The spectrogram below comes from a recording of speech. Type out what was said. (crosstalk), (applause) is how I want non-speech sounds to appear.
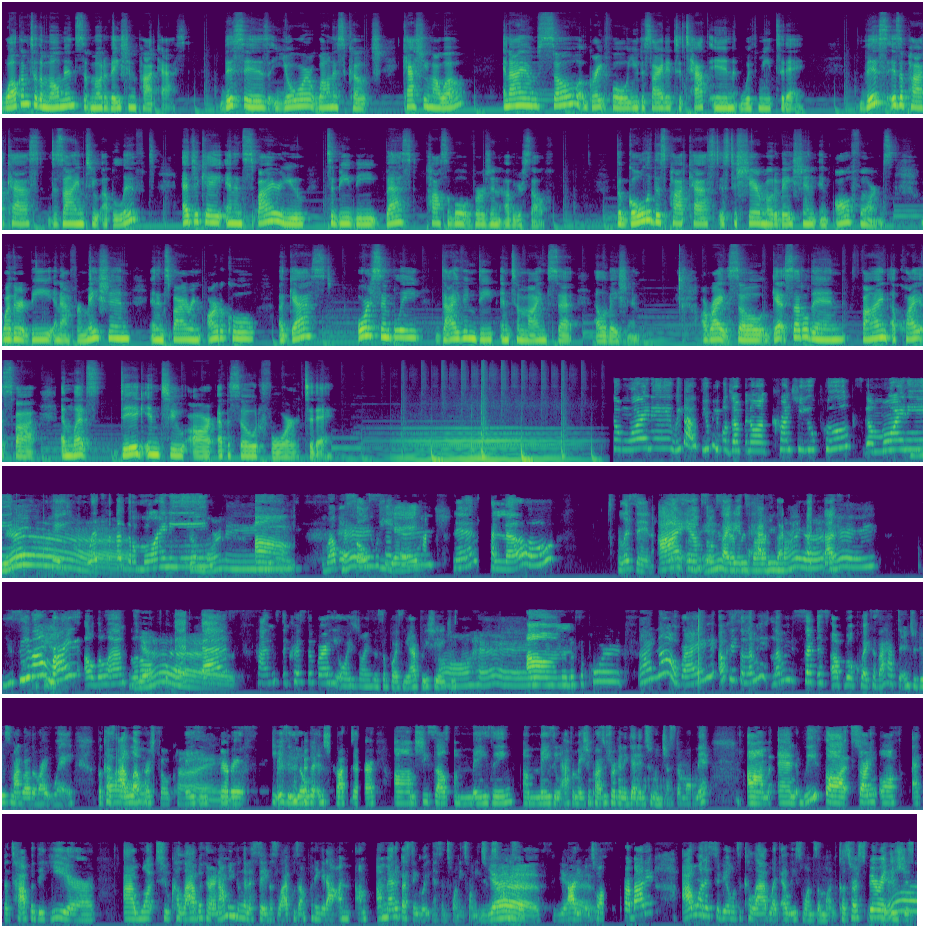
Welcome to the Moments of Motivation podcast. This is your wellness coach, Kashi Mawo, and I am so grateful you decided to tap in with me today. This is a podcast designed to uplift, educate, and inspire you to be the best possible version of yourself. The goal of this podcast is to share motivation in all forms, whether it be an affirmation, an inspiring article, a guest, or simply diving deep into mindset elevation. All right, so get settled in, find a quiet spot, and let's dig into our episode for today. We got a few people jumping on Crunchy You Poops. Good morning. Yeah. Hey, good morning. Good morning. Um, Rebel hey, Sophie. Hello. Listen, I am so excited to have you guys. Maya, hey. You see them, right? Oh, little um, little yes. yes. Hi, Mr. Christopher. He always joins and supports me. I appreciate you. Oh, hey. Um, for the support. I know, right? Okay, so let me let me set this up real quick because I have to introduce my girl the right way because oh, I love her. So kind. Amazing spirit. She is a yoga (laughs) instructor. Um, she sells amazing, amazing affirmation cards, which we're going to get into in just a moment. Um, and we thought starting off at the top of the year I want to collab with her, and I'm even going to say this live because I'm putting it out. I'm, I'm I'm manifesting greatness in 2022. Yes, so yes. Not even talk to her about it. I want us to be able to collab like at least once a month because her spirit yes. is just.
